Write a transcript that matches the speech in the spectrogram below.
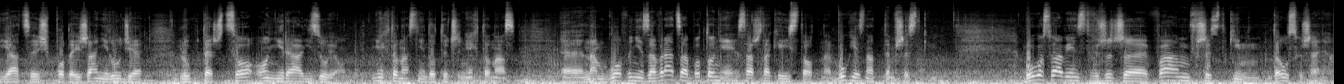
jacyś podejrzani ludzie lub też co oni realizują. Niech to nas nie dotyczy, niech to nas, e, nam głowy nie zawraca, bo to nie jest aż takie istotne. Bóg jest nad tym wszystkim. Błogosławieństw życzę Wam wszystkim. Do usłyszenia.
